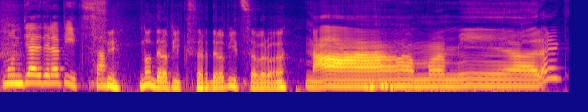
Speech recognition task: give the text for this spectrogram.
Mondiale della pizza. Sì, non della Pixar, della pizza però, eh. Mamma mia, raga,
